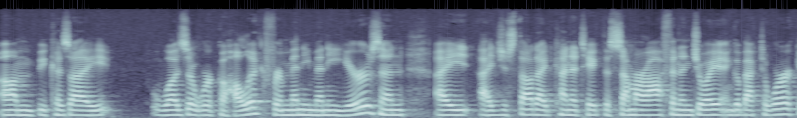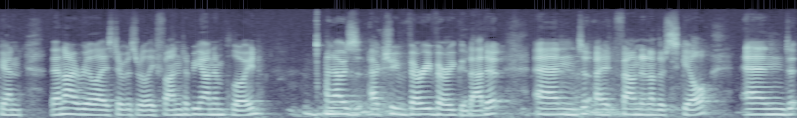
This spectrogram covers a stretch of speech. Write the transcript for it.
um, because I was a workaholic for many many years and i i just thought i'd kind of take the summer off and enjoy it and go back to work and then i realized it was really fun to be unemployed and i was actually very very good at it and i found another skill. And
